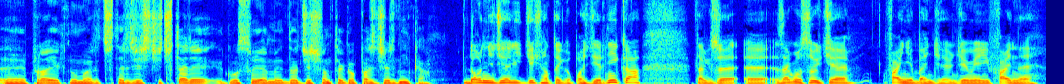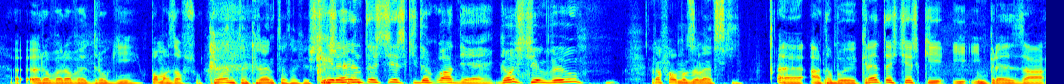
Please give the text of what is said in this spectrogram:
y, Projekt numer 44. Głosujemy do 10 października. do niedzieli 10 października. Także e, zagłosujcie. Fajnie będzie. Będziemy mieli fajne e, rowerowe drogi po Mazowszu. Kręte, kręte takie ścieżki. Kręte ścieżki, dokładnie. Gościem był, Rafał Modzelewski. E, a to były kręte ścieżki i impreza,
